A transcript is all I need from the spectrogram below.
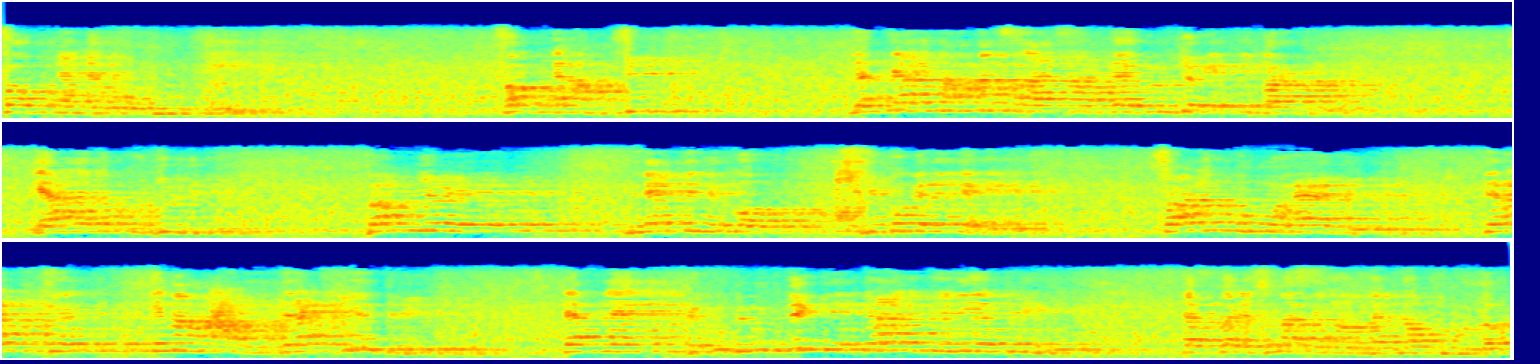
foog nga ne ko foog nga am fit yan yàlla Muhammad sallallahu alayhi wa sallam tey bu ñu jógee ci borom bi yàlla da ko julli ba mu ñëwee nekk ni ko ñu ko gën a jege soxna Ummu Haani direct imam am direct yent bi def ne bi mu déggee gravité li yent bi daf ko ne su ma sañoon nga noppalu lool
